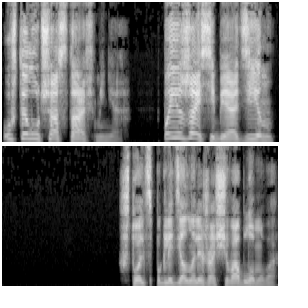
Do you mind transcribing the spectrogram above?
уж ты лучше оставь меня. Поезжай себе один. Штольц поглядел на лежащего Обломова.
